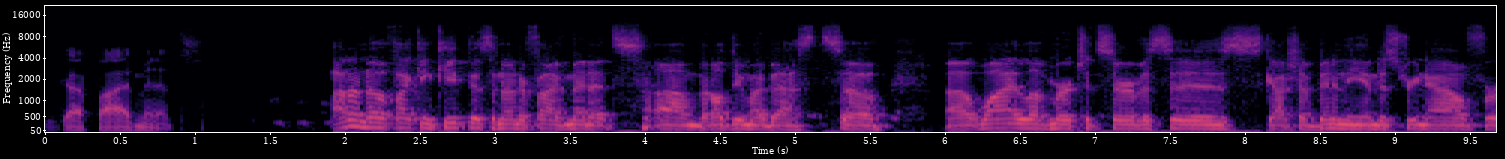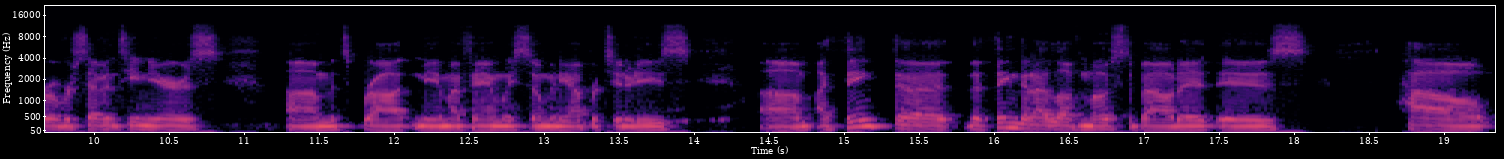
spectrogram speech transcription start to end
You've got five minutes. I don't know if I can keep this in under five minutes, um, but I'll do my best. So, uh, why I love merchant services? Gosh, I've been in the industry now for over 17 years. Um, it's brought me and my family so many opportunities. Um, I think the the thing that I love most about it is how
